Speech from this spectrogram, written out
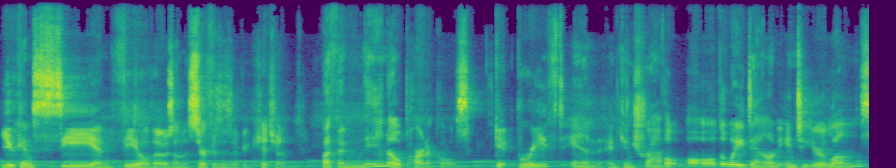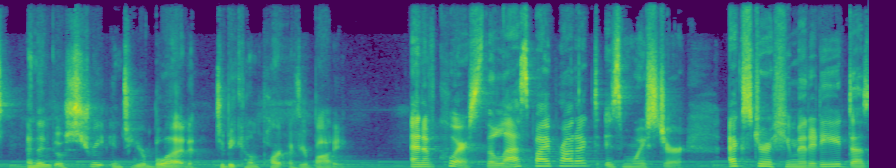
you can see and feel those on the surfaces of your kitchen. But the nanoparticles get breathed in and can travel all the way down into your lungs and then go straight into your blood to become part of your body. And of course, the last byproduct is moisture. Extra humidity does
